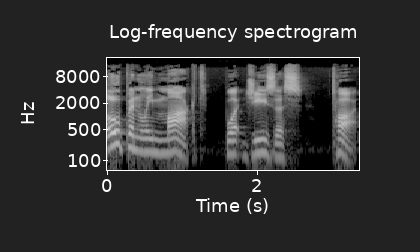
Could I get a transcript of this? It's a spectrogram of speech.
openly mocked what Jesus taught.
